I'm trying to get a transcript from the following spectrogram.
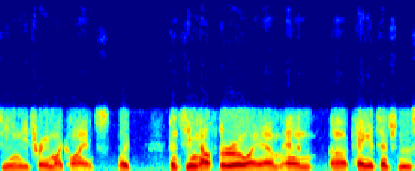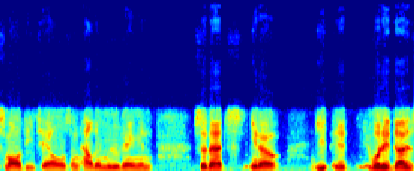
seeing me train my clients, like, and seeing how thorough I am, and uh, paying attention to the small details and how they're moving, and so that's you know, you, it what it does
